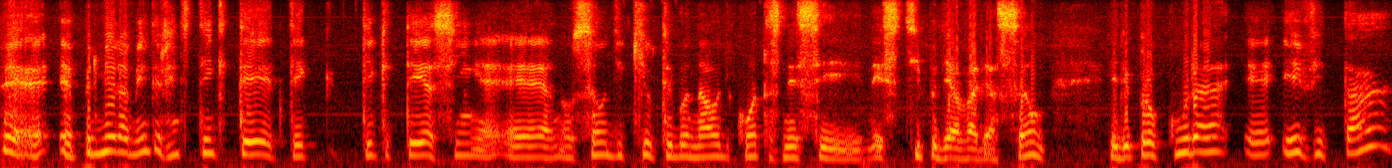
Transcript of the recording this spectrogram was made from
É, é, primeiramente a gente tem que ter, ter tem que ter assim é, é, a noção de que o Tribunal de Contas nesse nesse tipo de avaliação ele procura é, evitar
